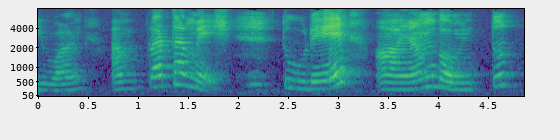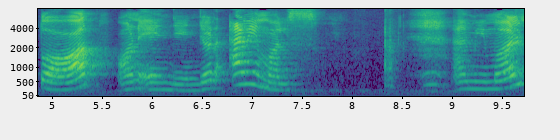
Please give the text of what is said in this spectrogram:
everyone. I'm Prathamesh. Today I am going to talk on endangered animals. Animals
